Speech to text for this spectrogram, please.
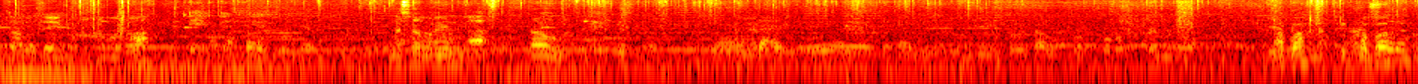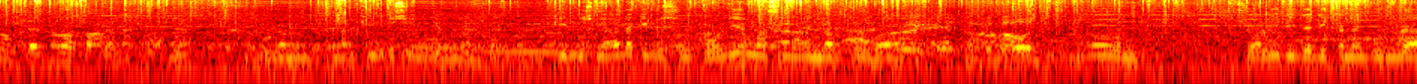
Sama tengok sama apa? Masa main? Tahu. Apa? Apa? bilang kena kibus kibus nggak ada kibus kalau dia masih main narkoba Yang kebaun. Naon. kecuali dijadikan gula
